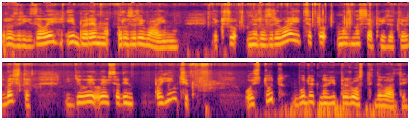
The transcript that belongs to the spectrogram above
Розрізали і беремо, розриваємо. Якщо не розривається, то можна ще прорізати. Ось бачите, відділився один пагінчик. Ось тут будуть нові прирости давати.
